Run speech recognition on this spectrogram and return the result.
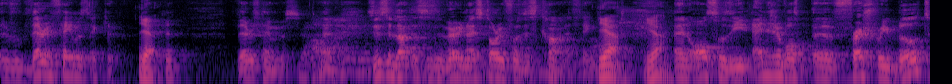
a very famous actor. Yeah. Very famous. And this is a ni- this is a very nice story for this car, I think. Yeah. Yeah. And also the engine was uh, fresh rebuilt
